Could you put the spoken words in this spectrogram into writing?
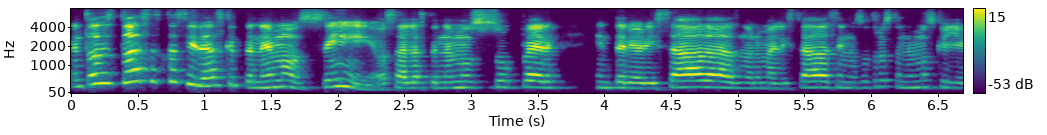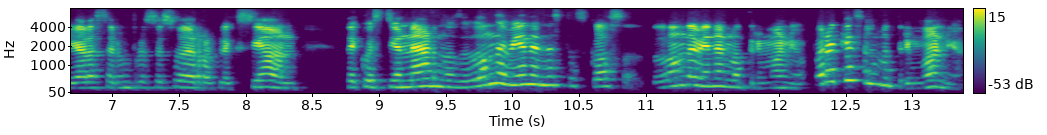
Entonces, todas estas ideas que tenemos, sí, o sea, las tenemos súper interiorizadas, normalizadas, y nosotros tenemos que llegar a hacer un proceso de reflexión de cuestionarnos de dónde vienen estas cosas, de dónde viene el matrimonio, ¿para qué es el matrimonio?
